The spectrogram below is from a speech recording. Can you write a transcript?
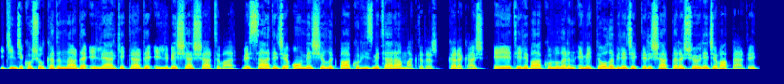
İkinci koşul kadınlarda 50 erkeklerde 55 yaş şartı var ve sadece 15 yıllık Bağkur hizmeti aranmaktadır. Karakaş, EYT'li Bağkurluların emekli olabilecekleri şartlara şöyle cevap verdi,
